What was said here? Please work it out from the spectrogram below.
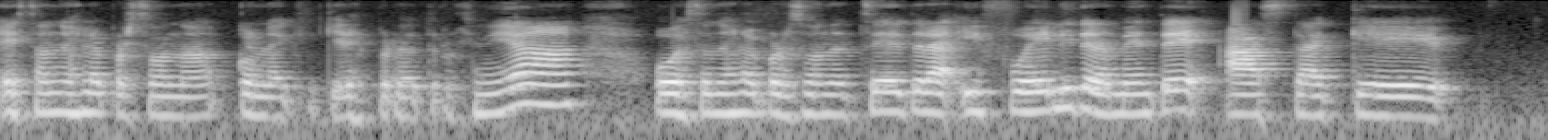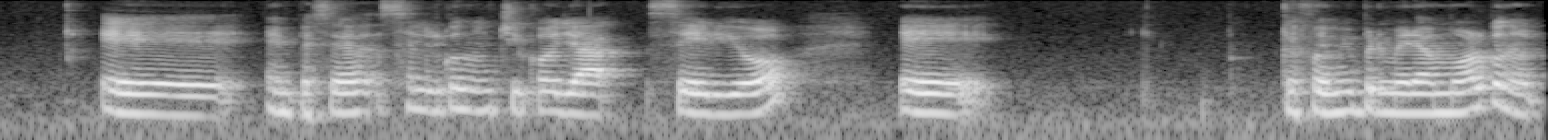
esta no es la persona con la que quieres perder tu virginidad, o esta no es la persona, etc. Y fue literalmente hasta que eh, empecé a salir con un chico ya serio, eh, que fue mi primer amor, con el,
